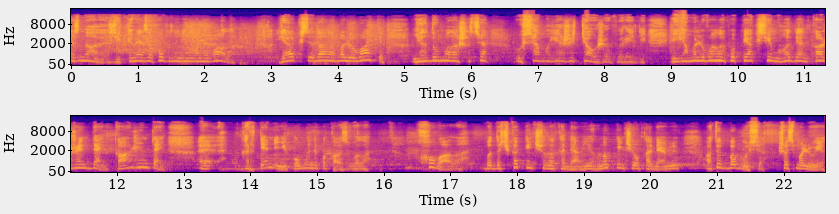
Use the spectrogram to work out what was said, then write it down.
ви знали, з яким я захопленням малювала. Як сідала малювати, я думала, що це усе моє життя вже впереді. І я малювала по 5-7 годин кожен день, кожен день. Е, картини нікому не показувала. Ховала, бо дочка кінчила академію, внук кінчив академію, а тут бабуся щось малює.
